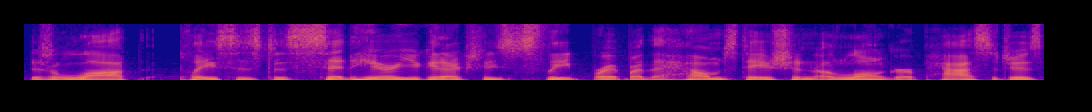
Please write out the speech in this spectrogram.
there's a lot of places to sit here. You can actually sleep right by the helm station on longer passages.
